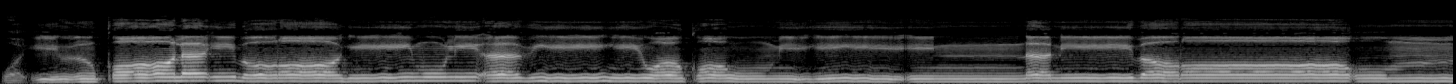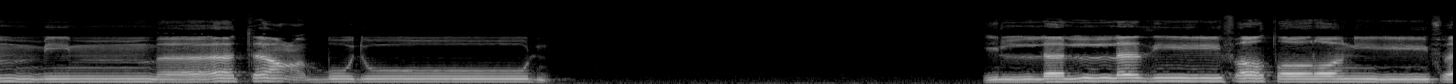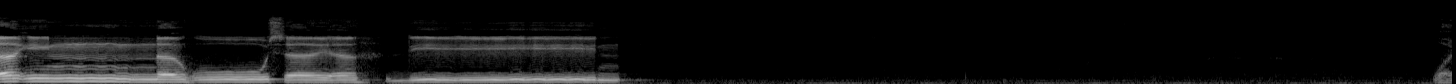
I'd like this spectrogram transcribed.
واذ قال إبراهيم لابيه وقومه إنني براء مما تعبدون إلا الذي فطرني فإنه سيهدين.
